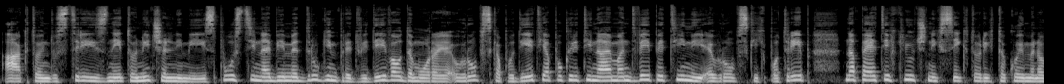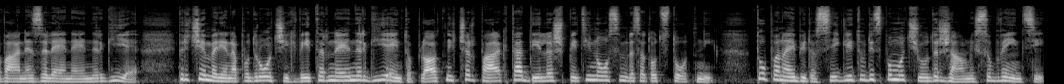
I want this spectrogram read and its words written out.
Akt o industriji z neto ničelnimi izpusti naj bi med drugim predvideval, da morajo evropska podjetja pokriti najmanj dve petini evropskih potreb na petih ključnih ključnih sektorjih tako imenovane zelene energije, pri čemer je na področjih veterne energije in toplotnih črpalk ta delež 85 odstotni. To pa naj bi dosegli tudi s pomočjo državnih subvencij.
